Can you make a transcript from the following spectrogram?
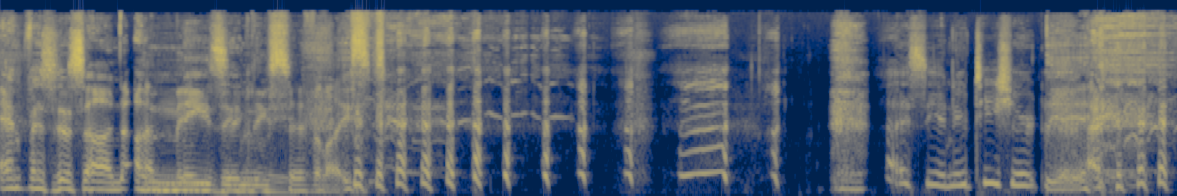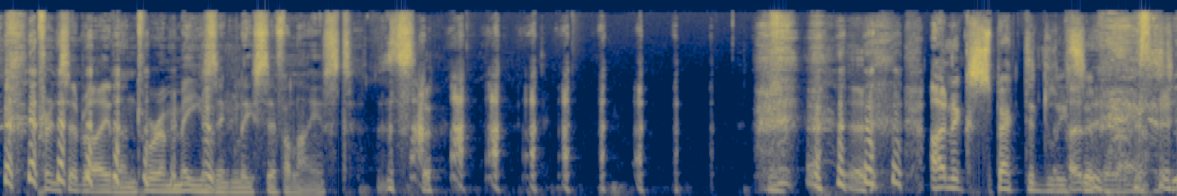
Emphasis on amazingly. amazingly civilized. I see a new T-shirt. Yeah, yeah. Prince Edward Island were amazingly civilized. So, Unexpectedly civilized.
